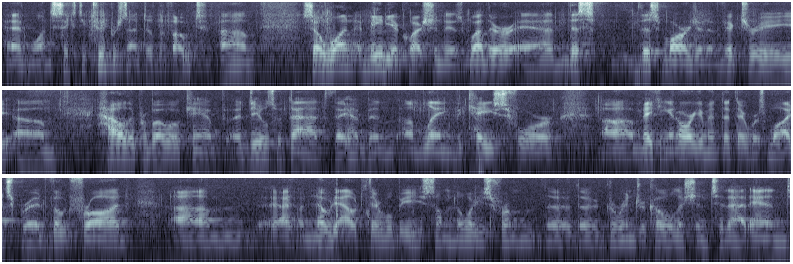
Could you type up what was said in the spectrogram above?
had won 62% of the vote. Um, so one immediate question is whether uh, this this margin of victory um, how the Prabowo camp uh, deals with that. They have been um, laying the case for uh, making an argument that there was widespread vote fraud. Um, uh, no doubt there will be some noise from the, the Gerindra coalition to that end.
